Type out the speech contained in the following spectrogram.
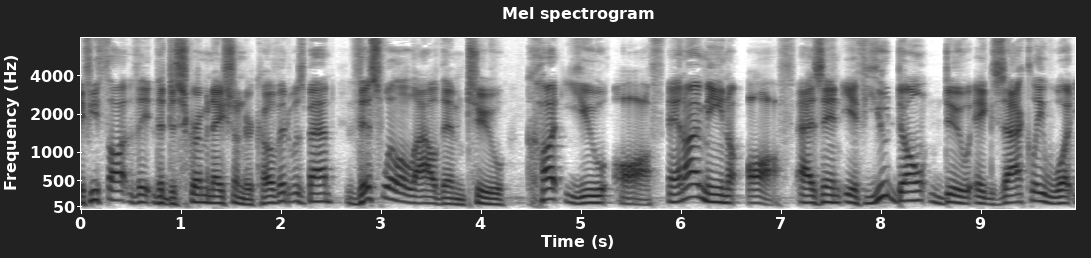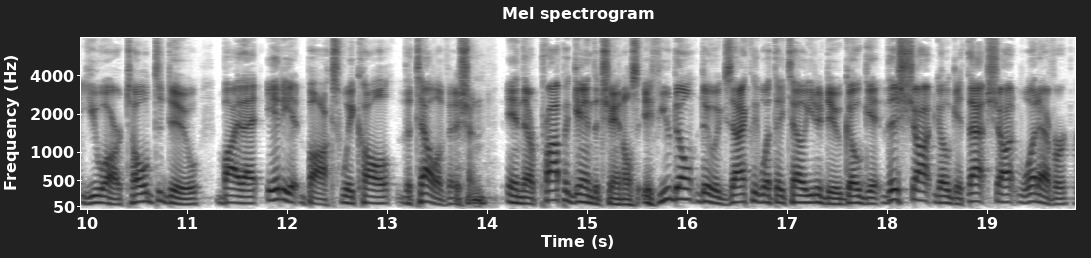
if you thought the, the discrimination under COVID was bad, this will allow them to cut you off. And I mean off, as in if you don't do exactly what you are told to do by that idiot box we call the television in their propaganda channels, if you don't do exactly what they tell you to do, go get this shot, go get that shot, whatever.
